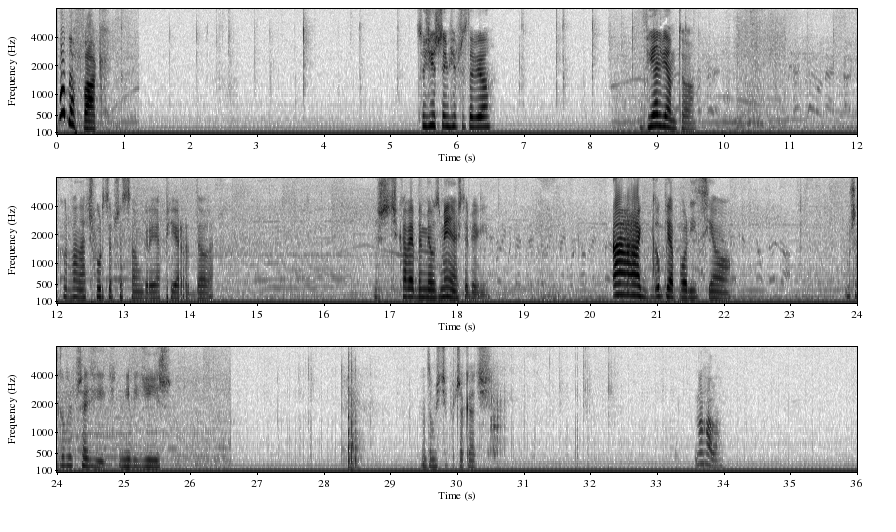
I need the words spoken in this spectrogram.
What the fuck? Coś jeszcze mi się przedstawiło? Uwielbiam to. Kurwa na czwórce przez całą grę, ja pierdolę. Jeszcze ciekawe, jakbym miał zmieniać te biegi. A, głupia policjo. Muszę go wyprzedzić. Nie widzisz. No to musicie poczekać. No halo.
